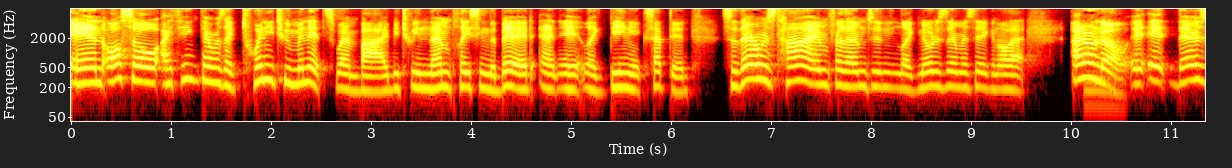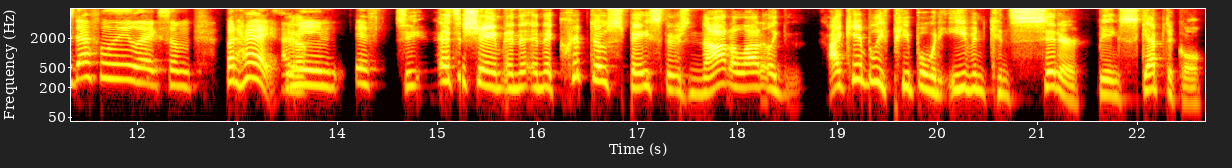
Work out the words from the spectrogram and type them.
And also, I think there was like 22 minutes went by between them placing the bid and it like being accepted. So there was time for them to like notice their mistake and all that. I don't mm. know. It, it there's definitely like some, but hey, I Yeah. mean, if See, it's a shame. In the in the crypto space, there's not a lot of like I can't believe people would even consider being skeptical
